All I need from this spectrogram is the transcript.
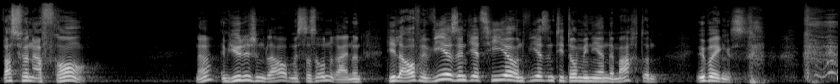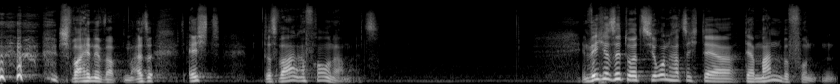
Was für ein Affront. Ne? Im jüdischen Glauben ist das unrein. Und die laufen, wir sind jetzt hier und wir sind die dominierende Macht. Und übrigens, Schweinewappen. Also echt, das war eine Frau damals. In welcher Situation hat sich der, der Mann befunden?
